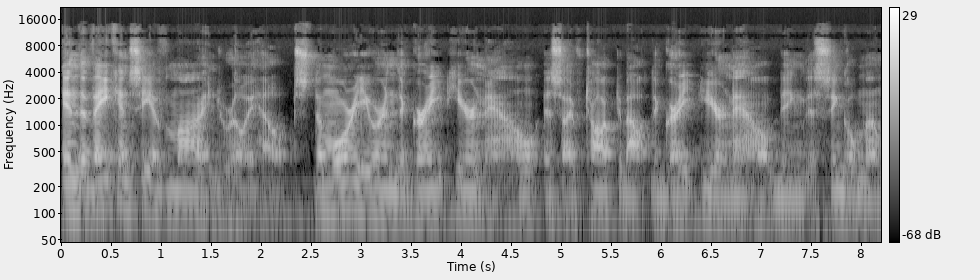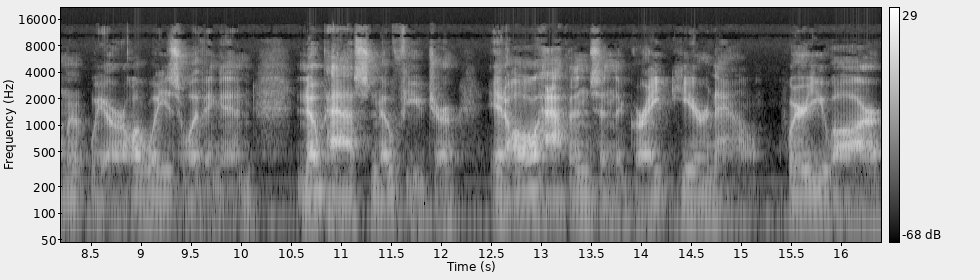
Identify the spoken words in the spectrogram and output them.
And the vacancy of mind really helps. The more you are in the great here now, as I've talked about the great here now being the single moment we are always living in, no past, no future. It all happens in the great here now, where you are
